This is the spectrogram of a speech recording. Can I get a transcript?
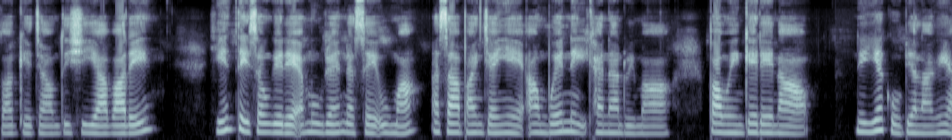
သွားခဲ့ကြောင်းသိရှိရပါတယ်။ ရင်းသေဆုံးခဲ့တဲ့အမှုရန်20ဦးမှာအစာပိုင်ချန်ရဲ့အောင်ပွဲနေ့အခမ်းအနားတွေမှာပါဝင်ခဲ့တဲ့နောက်နေရက်ကိုပြန်လာခဲ့ရ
